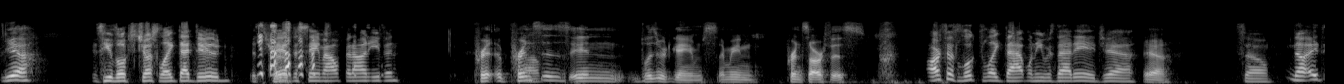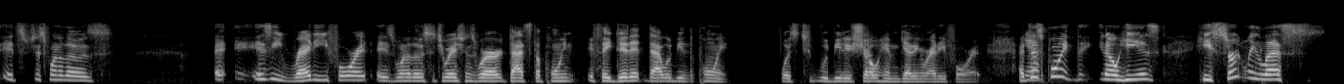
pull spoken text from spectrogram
Yeah, Because he looks just like that dude. it's They have the same outfit on even. Prin- uh, princes in Blizzard games. I mean, Prince Arthas. Arthas looked like that when he was that age, yeah. Yeah. So no, it, it's just one of those. Is he ready for it? Is one of those situations where that's the point. If they did it, that would be the point. Was to, would be to show him getting ready for it. At Yeah. this point, you know, he is. He's certainly less.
